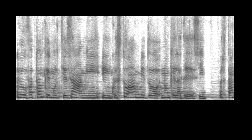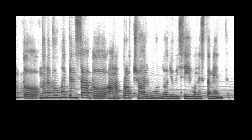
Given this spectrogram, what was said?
Avevo fatto anche molti esami in questo ambito, nonché la tesi, pertanto non avevo mai pensato a un approccio al mondo audiovisivo, onestamente.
